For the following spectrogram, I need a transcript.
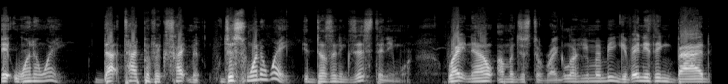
it went away. That type of excitement just went away. It doesn't exist anymore. Right now, I'm just a regular human being. If anything bad,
